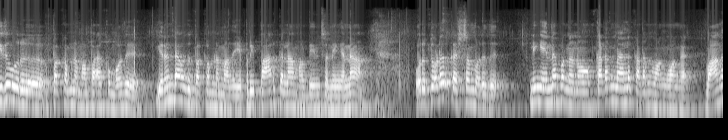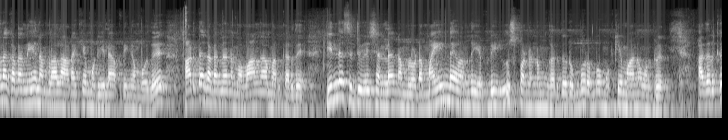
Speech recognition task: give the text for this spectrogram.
இது ஒரு பக்கம் நம்ம பார்க்கும்போது இரண்டாவது பக்கம் நம்ம அதை எப்படி பார்க்கலாம் அப்படின்னு சொன்னீங்கன்னா ஒரு தொடர் கஷ்டம் வருது. நீங்கள் என்ன பண்ணணும்? கடன் மேலே கடன் வாங்குவாங்க. வாங்கின கடனையே நம்மளால் அடைக்க முடியல அப்படிங்கும்போது அடுத்த கடனை நம்ம வாங்காமல் இருக்கிறது. இந்த சுச்சுவேஷனில் நம்மளோட மைண்டை வந்து எப்படி யூஸ் பண்ணணுங்கிறது ரொம்ப ரொம்ப முக்கியமான ஒன்று. அதற்கு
